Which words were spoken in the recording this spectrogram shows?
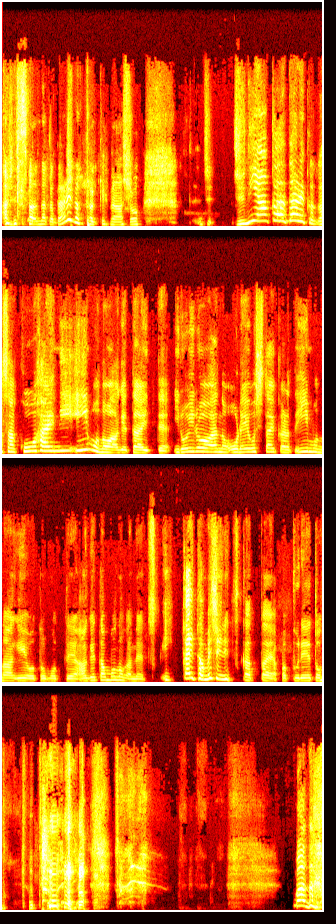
あれさ、なんか誰だったっけな、あの、ジュジュニアか誰かがさ、後輩にいいものをあげたいって、いろいろあのお礼をしたいからっていいものあげようと思ってあげたものがね、つ一回試しに使ったやっぱプレートのだった。まあだからい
